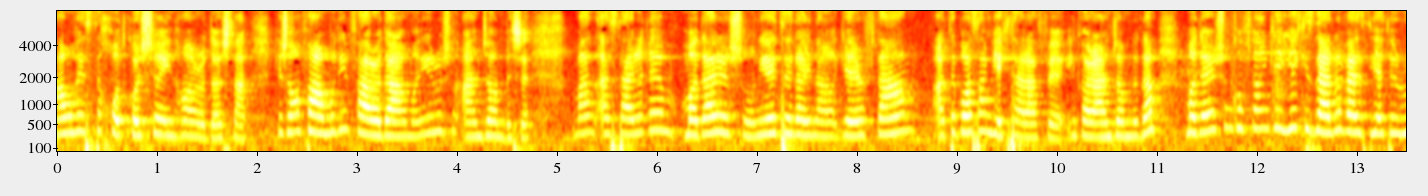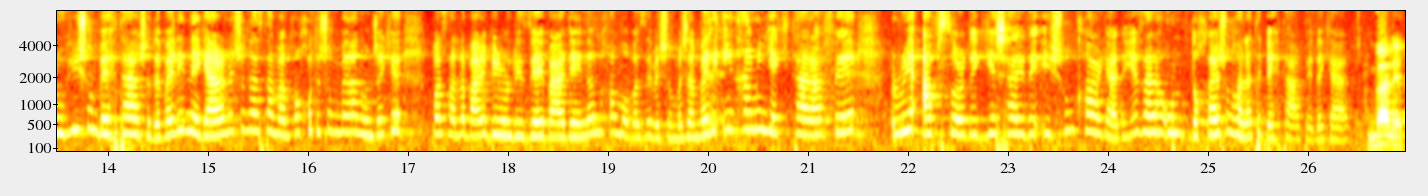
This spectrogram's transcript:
همون حس خودکشی اینها رو داشتن که شما فرمودین فرادرمانی روشون انجام بشه. من از طریق مادرشون یه اطلاعی گرفتم. البته باز هم یک طرفه این کار انجام دادم. مادرشون گفتن که یک ذره وضعیت روحیشون بهتر شده ولی نگرانشون هستن و می‌خوان خودشون برن اونجا که باز حالا برای بیرون ریزی بعد اینا می‌خوان مواظبشون باشن. ولی این همین یک طرفه روی افسردگی شدید ایشون کار کرده. یه ذره اون دخترشون حالت بهتر پیدا کرد. بله.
